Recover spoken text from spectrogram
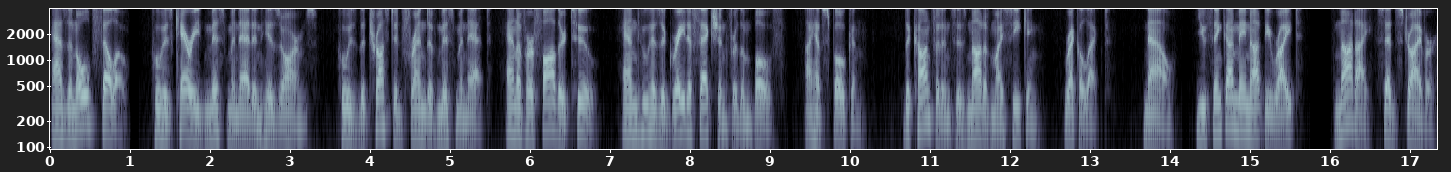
as an old fellow who has carried Miss Manette in his arms, who is the trusted friend of Miss Manette and of her father too, and who has a great affection for them both, I have spoken. The confidence is not of my seeking, recollect. Now, you think I may not be right? Not I, said Stryver,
